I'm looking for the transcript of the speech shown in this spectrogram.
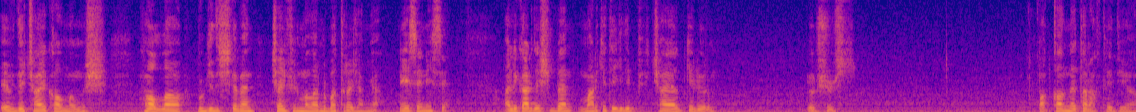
evde çay kalmamış. Vallahi bu gidişle ben çay firmalarını batıracağım ya. Neyse neyse. Ali kardeşim ben markete gidip çay alıp geliyorum. Görüşürüz. Bakkal ne taraftaydı ya?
